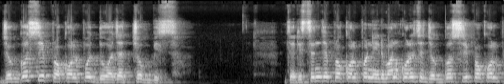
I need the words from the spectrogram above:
যজ্ঞশ্রী প্রকল্প দু হাজার চব্বিশ। যে রিসেন্ট যে প্রকল্প নির্মাণ করেছে যজ্ঞশ্রী প্রকল্প,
